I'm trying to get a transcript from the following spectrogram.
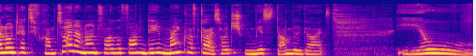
Hallo und herzlich willkommen zu einer neuen Folge von dem Minecraft Guys. Heute spielen wir Stumble Guys. Yo.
